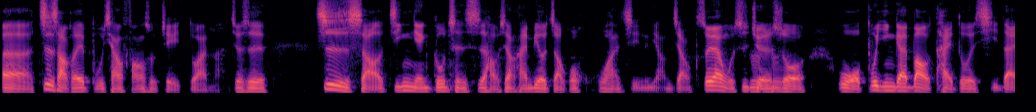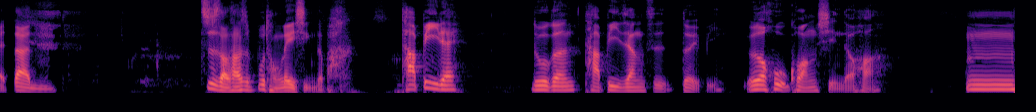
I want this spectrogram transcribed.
呃，至少可以补强防守这一段了。就是至少今年工程师好像还没有找过胡汉型的洋将。虽然我是觉得说我不应该抱太多的期待，但。至少它是不同类型的吧？塔比嘞，如果跟塔比这样子对比，如果护框型的话，嗯，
